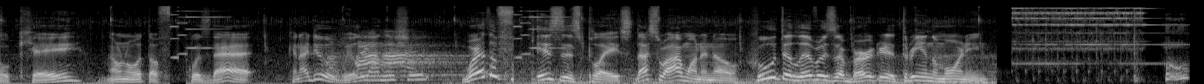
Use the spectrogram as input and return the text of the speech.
Okay. I don't know what the f was that. Can I do a wheelie on this shit? Where the f is this place? That's what I want to know. Who delivers a burger at 3 in the morning? Oh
